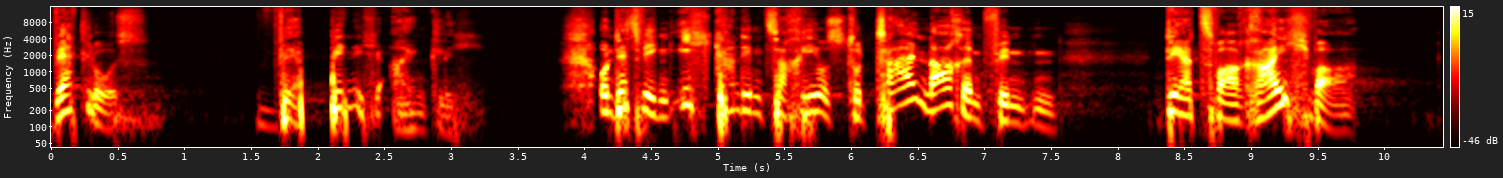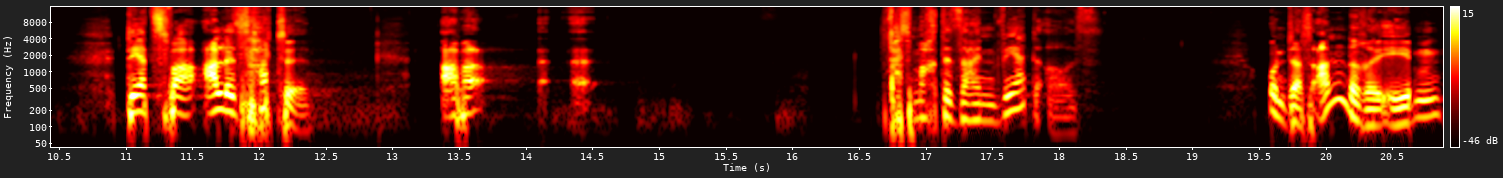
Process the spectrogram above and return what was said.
wertlos. Wer bin ich eigentlich? Und deswegen, ich kann dem Zachäus total nachempfinden, der zwar reich war, der zwar alles hatte, aber äh, was machte seinen Wert aus? Und das andere eben,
